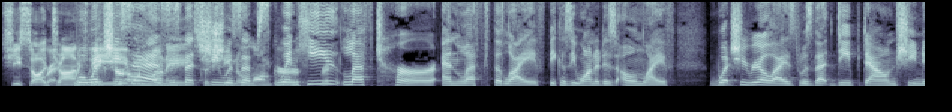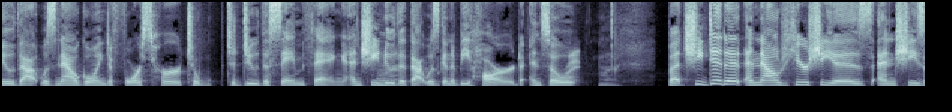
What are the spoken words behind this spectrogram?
She saw Right. John Well, Well, what she says money, is that so she she was no ups- longer- when he right. left her and left the life because he wanted his own life. What she realized was that deep down she knew that was now going to force her to to do the same thing, and she knew that that was going to be hard. And so, Right. but she did it, and now here she is, and she's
